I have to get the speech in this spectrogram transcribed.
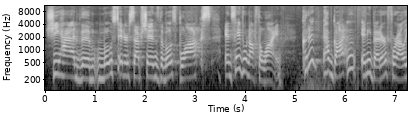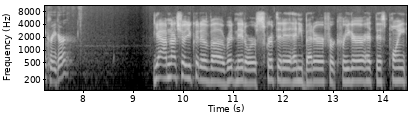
She had the most interceptions, the most blocks, and saved one off the line. Could it have gotten any better for Ali Krieger? Yeah, I'm not sure you could have uh, written it or scripted it any better for Krieger at this point.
